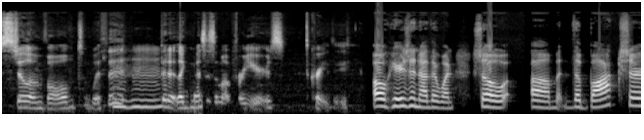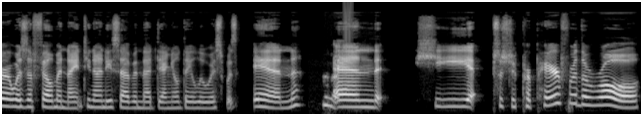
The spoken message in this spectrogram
still involved with it Mhm. that it like messes them up for years. It's crazy. Oh, here's another one. So, um, The Boxer was a film in 1997 that Daniel Day Lewis was in, Okay. and he so to prepare for the role,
